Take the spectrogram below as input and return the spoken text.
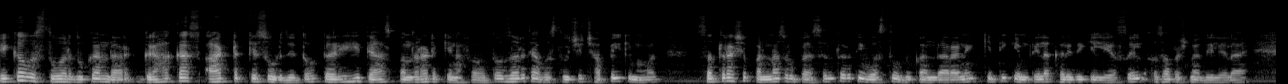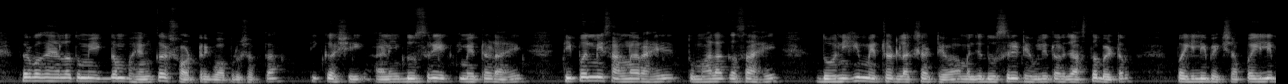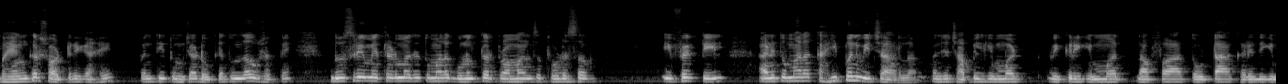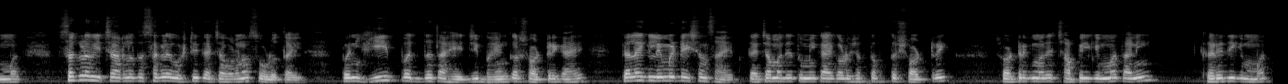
एका वस्तूवर दुकानदार ग्राहकास आठ टक्के सूट देतो तरीही त्यास पंधरा टक्के नफा होतो. जर त्या वस्तूची छापील किंमत सतराशे पन्नास रुपये असेल तर ती वस्तू दुकानदाराने किती किमतीला खरेदी केली असेल असा प्रश्न दिलेला आहे. तर बघा ह्याला तुम्ही एकदम भयंकर शॉर्ट ट्रिक वापरू शकता. ती कशी? आणि दुसरी एक मेथड आहे. ती पण मी सांगणार आहे. तुम्हाला कसं आहे? दोन्हीही मेथड लक्षात ठेवा. म्हणजे दुसरी ठेवली तर जास्त बेटर पहिलीपेक्षा. पहिली भयंकर शॉर्ट ट्रिक आहे पण ती तुमच्या डोक्यातून जाऊ शकते. दुसरी मेथडमध्ये तुम्हाला गुणोत्तर प्रमाणचं थोडंसं इफेक्ट येईल आणि तुम्हाला काही पण विचारलं म्हणजे छापील किंमत विक्री किंमत नफा तोटा खरेदी किंमत सगळं विचारलं तर सगळ्या गोष्टी त्याच्यावरनं सोडवता येईल. पण ही पद्धत आहे जी भयंकर शॉर्ट ट्रिक आहे त्याला एक लिमिटेशन्स आहेत. त्याच्यामध्ये तुम्ही काय काढू शकता फक्त शॉर्ट ट्रिक शॉर्ट ट्रिकमध्ये छापील किंमत आणि खरेदी किंमत.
